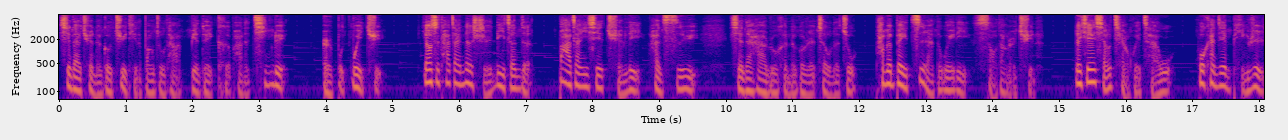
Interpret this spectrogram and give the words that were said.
现在却能够具体的帮助他面对可怕的侵略而不畏惧。要是他在那时力争着霸占一些权力和私欲，现在他如何能够忍受得住他们被自然的威力扫荡而去呢？那些想抢回财物或看见平日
